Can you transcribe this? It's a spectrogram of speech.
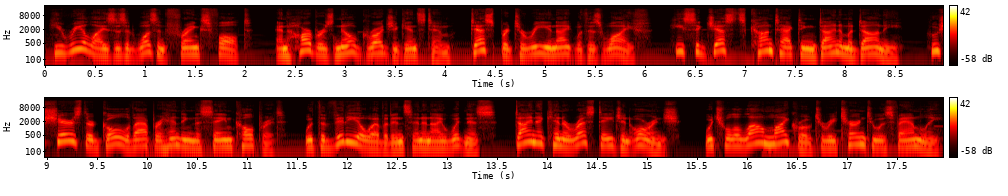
he realizes it wasn't Frank's fault and harbors no grudge against him. Desperate to reunite with his wife, he suggests contacting Dinah Madani, who shares their goal of apprehending the same culprit. With the video evidence and an eyewitness, Dinah can arrest Agent Orange, which will allow Micro to return to his family.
